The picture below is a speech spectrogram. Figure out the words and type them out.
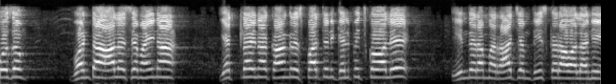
కోసం వంట ఆలస్యం అయినా ఎట్లయినా కాంగ్రెస్ పార్టీని గెలిపించుకోవాలి ఇందిరమ్మ రాజ్యం తీసుకురావాలని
